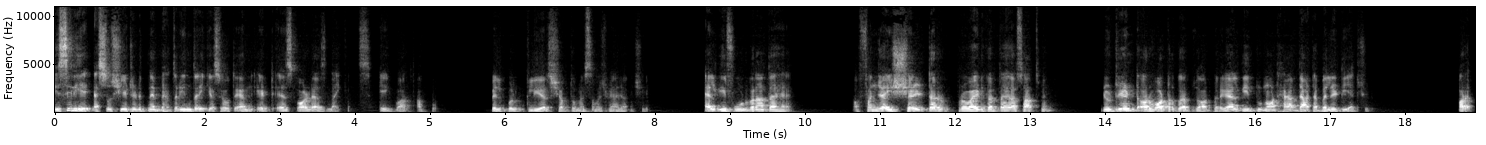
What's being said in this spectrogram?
इसीलिए एसोसिएटेड इतने बेहतरीन तरीके से होते हैं it is called as lichens एक बात आपको बिल्कुल क्लियर शब्दों में समझ में आ जानी चाहिए। एल्गी फ़ूड बनाता है, और फंजाई शेल्टर प्रोवाइड करता है, और साथ में न्यूट्रिएंट और वाटर को एब्जॉर्ब करेगा। Algae do not have that ability actually और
